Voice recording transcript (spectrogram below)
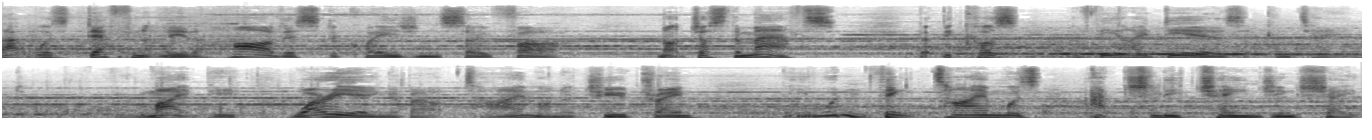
That was definitely the hardest equation so far. Not just the maths, but because of the ideas it contained. You might be worrying about time on a tube train, but you wouldn't think time was actually changing shape.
